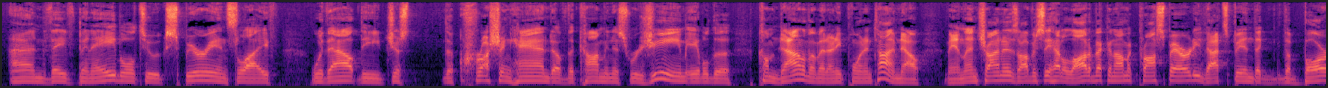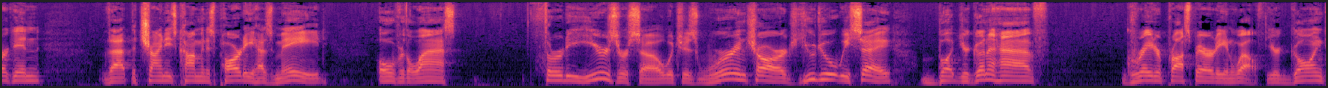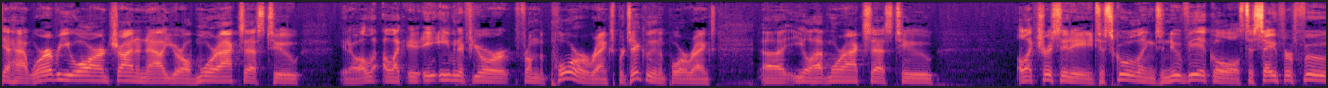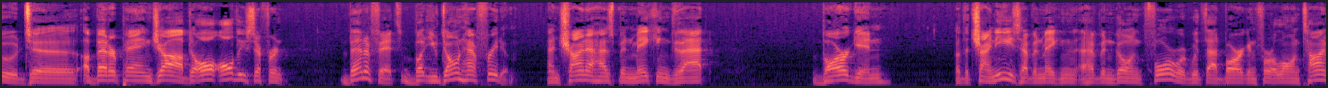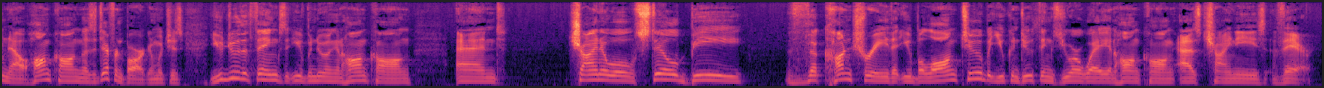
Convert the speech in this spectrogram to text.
And they've been able to experience life without the just the crushing hand of the communist regime able to come down on them at any point in time. Now, mainland China has obviously had a lot of economic prosperity. That's been the the bargain that the Chinese Communist Party has made over the last 30 years or so, which is we're in charge, you do what we say, but you're going to have greater prosperity and wealth. You're going to have wherever you are in China now, you'll have more access to, you know, like even if you're from the poorer ranks, particularly in the poorer ranks, uh, you'll have more access to electricity, to schooling, to new vehicles, to safer food, to a better paying job, to all, all these different benefits, but you don't have freedom. And China has been making that bargain, or the Chinese have been making have been going forward with that bargain for a long time now. Hong Kong has a different bargain, which is you do the things that you've been doing in Hong Kong, and China will still be the country that you belong to, but you can do things your way in Hong Kong as Chinese there.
